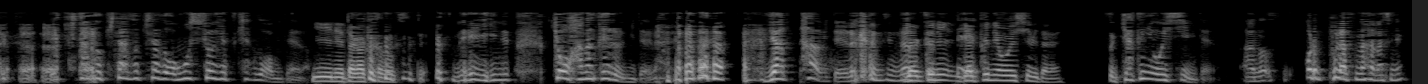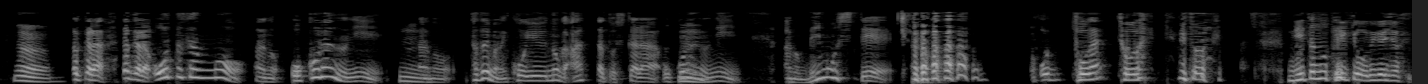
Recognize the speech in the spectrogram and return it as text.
来たぞ来たぞ来たぞ、面白いやつ来たぞみたいな。いいネタが来たぞ、つって。ね、いいね。今日話せるみたいな。やったみたいな感じになって逆に、逆に美味しいみたいな。そう逆に美味しいみたいな。あの、これプラスの話ね。うん。だから、だから、太田さんも、あの、怒らずに、うん。あの、例えばね、こういうのがあったとしたら、怒らずに、あの、メモして、お、ちょうだいちょうだいネタの提供お願いします。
